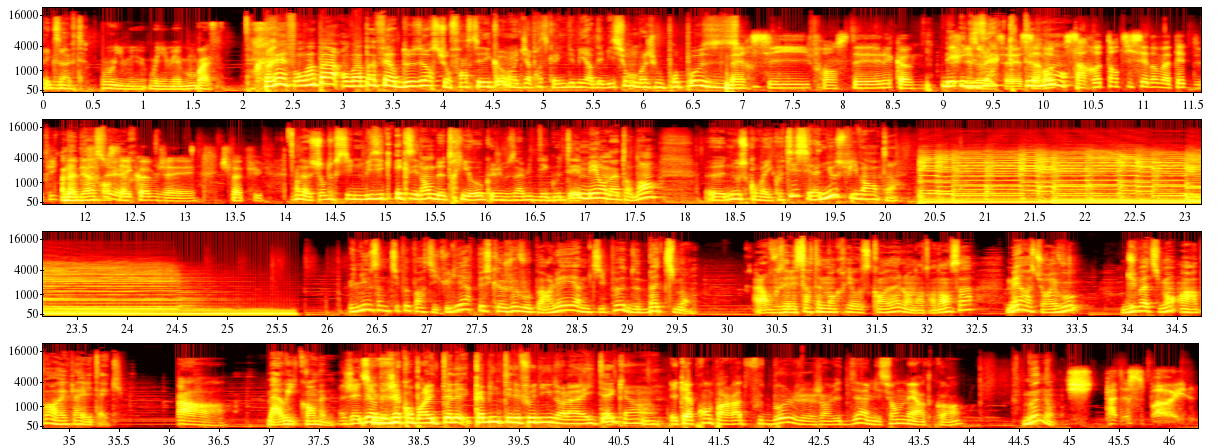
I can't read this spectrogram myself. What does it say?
Exact. Oui, mais oui, mais bon bref. Bref, on va pas, on va pas faire deux heures sur France Télécom. On est déjà presque à une demi-heure d'émission. Moi, je vous propose. Merci France Télécom. Mais désolé, ça, exactement. re- ça retentissait dans ma tête depuis que Ah bah, j'ai bien France sûr. Télécom, j'ai pas pu. Euh, surtout que c'est une musique excellente de trio que je vous invite d'écouter. Mais en attendant, euh, nous, ce qu'on va écouter, c'est la news suivante. Une news un petit peu particulière puisque je vais vous parler un petit peu de bâtiment. Alors vous allez certainement crier au scandale en entendant ça, mais rassurez-vous, du bâtiment en rapport avec la high-tech. Ah Bah oui, quand même. J'allais dire que déjà qu'on parlait de télé- cabine téléphonique dans la high-tech. Hein. Et qu'après on parlera de football, je- j'ai envie de dire émission de merde quoi. hein. Mais non. Chut, pas de spoil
